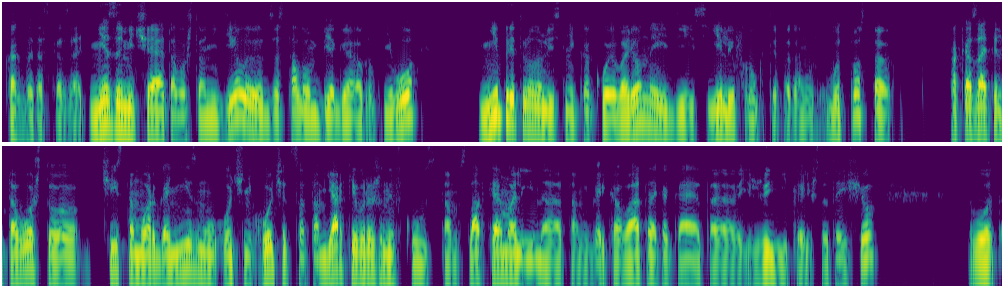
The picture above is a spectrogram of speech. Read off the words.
как бы это сказать, не замечая того, что они делают, за столом бегая вокруг него, не притронулись никакой вареной еде и съели фрукты, потому что вот просто показатель того, что чистому организму очень хочется там яркий выраженный вкус, там сладкая малина, там горьковатая какая-то живика или что-то еще – вот.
